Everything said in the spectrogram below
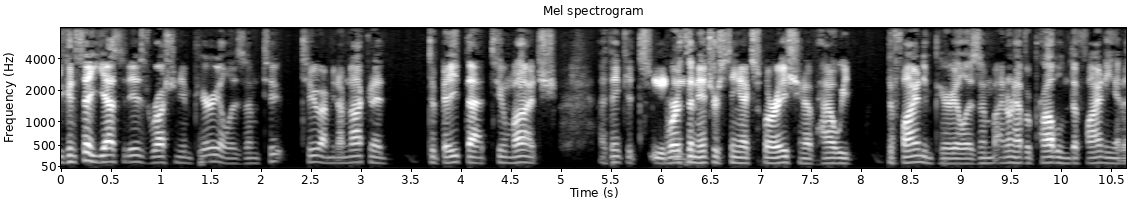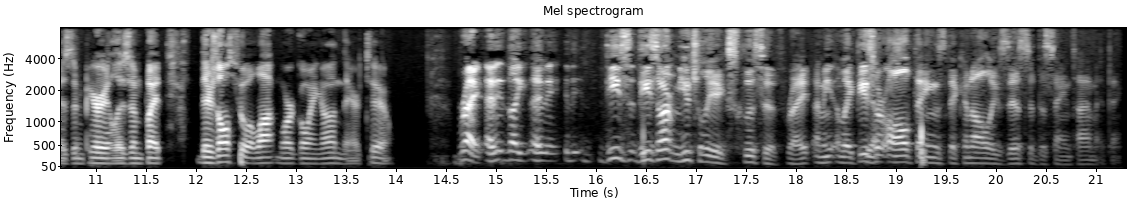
you can say yes, it is Russian imperialism too. Too. I mean, I'm not going to debate that too much. I think it's mm-hmm. worth an interesting exploration of how we define imperialism. I don't have a problem defining it as imperialism, but there's also a lot more going on there too. Right. I mean, like I mean, these these aren't mutually exclusive, right? I mean, like these yeah. are all things that can all exist at the same time. I think.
